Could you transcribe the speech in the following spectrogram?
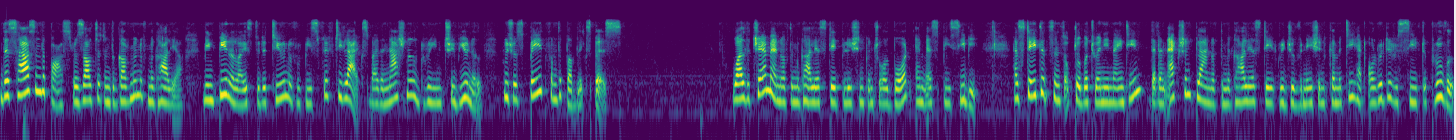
This has in the past resulted in the government of Meghalaya being penalized to the tune of rupees 50 lakhs by the National Green Tribunal, which was paid from the public's purse. While the chairman of the Meghalaya State Pollution Control Board, MSPCB, has stated since October 2019 that an action plan of the Meghalaya State Rejuvenation Committee had already received approval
